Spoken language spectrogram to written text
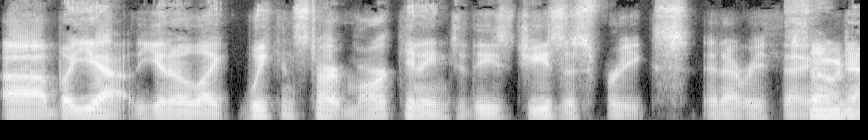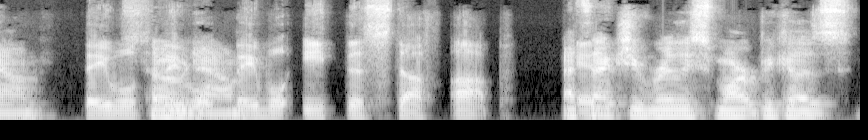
Uh, but yeah, you know, like we can start marketing to these Jesus freaks and everything. So down. They will. So they down. will. They will eat this stuff up. That's and, actually really smart because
